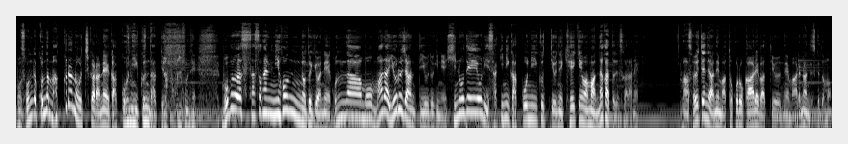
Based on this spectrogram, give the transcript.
もうそんな、こんな真っ暗のうちからね、学校に行くんだっていうものをね、僕はさすがに日本の時はね、こんなもうまだ夜じゃんっていう時に、日の出より先に学校に行くっていうね、経験はまあなかったですからね。まあそういう点ではね、まあところ変わればっていうね、まああれなんですけども、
